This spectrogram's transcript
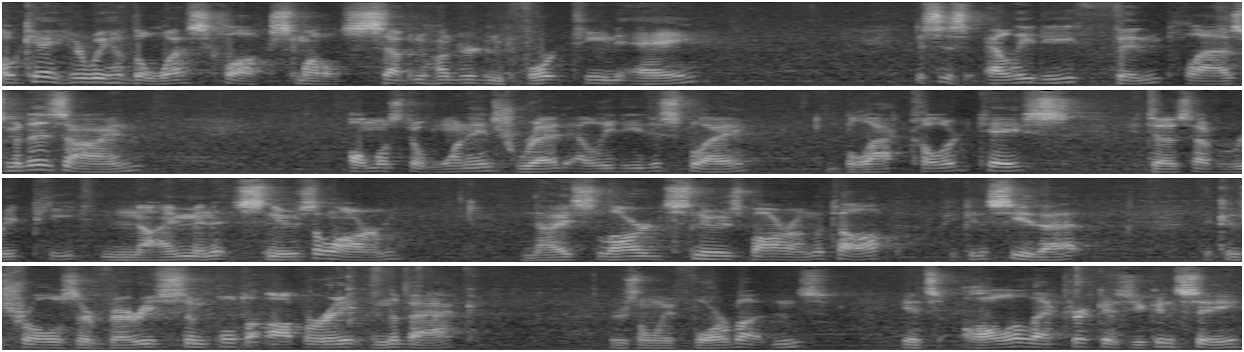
Okay, here we have the Westclox model 714A. This is LED thin plasma design, almost a one inch red LED display, black colored case. It does have a repeat nine minute snooze alarm. Nice large snooze bar on the top, if you can see that. The controls are very simple to operate in the back. There's only four buttons. It's all electric, as you can see,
